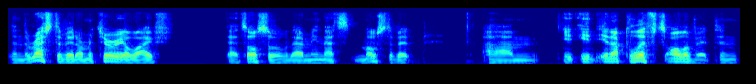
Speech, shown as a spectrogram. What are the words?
Then the rest of it, our material life, that's also, I mean, that's most of it. Um, it, it, it uplifts all of it. And,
